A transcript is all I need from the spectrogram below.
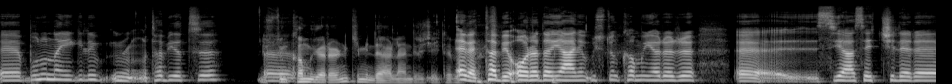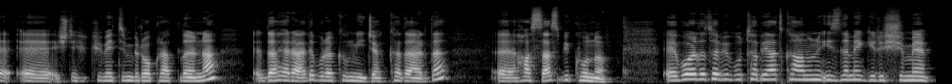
E, bununla ilgili tabiatı Üstün kamu yararını kimin değerlendireceği tabii. Evet tabii orada yani üstün kamu yararı e, siyasetçilere e, işte hükümetin bürokratlarına da herhalde bırakılmayacak kadar da e, hassas bir konu. E, bu arada tabii bu tabiat kanunu izleme girişimi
